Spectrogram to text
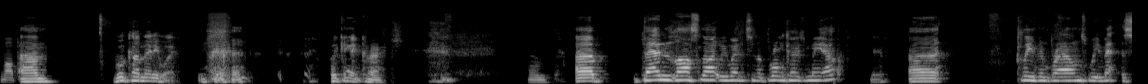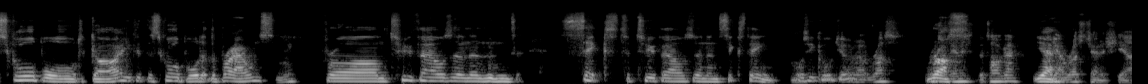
my bad. Um, we'll come anyway. Yeah. we get crash. Um, uh, ben, last night we went to the Broncos meetup. Yeah. Uh, Cleveland Browns. We met the scoreboard guy. He did the scoreboard at the Browns mm-hmm. from 2006 to 2016. What was he called, Joe? Uh, Russ. Russ, Russ the tall guy. Yeah, yeah, Russ Jenish. Yeah,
